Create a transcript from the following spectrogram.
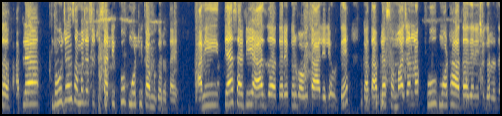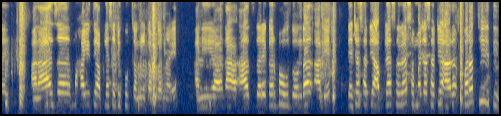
आपल्या बहुजन समाजासाठी खूप मोठी काम करत आहे आणि त्यासाठी आज दरेकर भाविता आलेले होते. का आता आपल्या समाजाला खूप मोठा आधार देण्याची गरज आहे. आणि आज महायुती आपल्यासाठी खूप चांगलं काम करणार आहे. आणि ना- आज दरेकर भाऊ दोनदा आले. त्याच्यासाठी आपल्या सगळ्या समाजासाठी आर- परतही येतील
